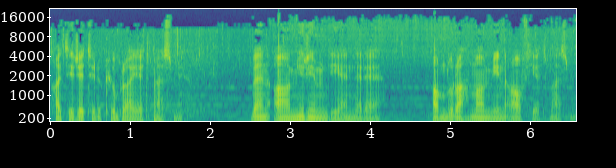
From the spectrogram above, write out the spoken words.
Hatice Kübra yetmez mi? Ben amirim diyenlere Abdurrahman bin Avf yetmez mi?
